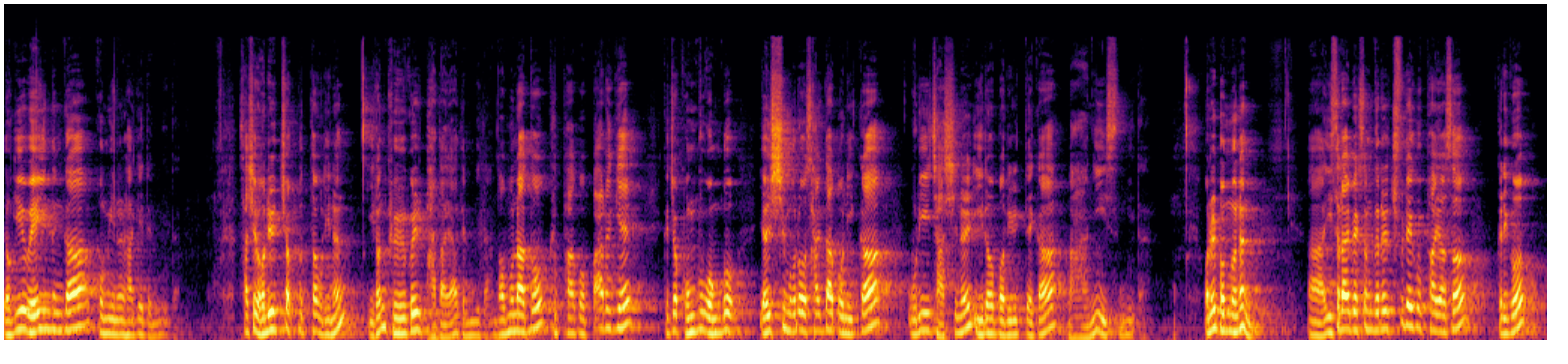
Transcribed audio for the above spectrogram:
여기에 왜 있는가? 고민을 하게 됩니다. 사실 어릴 적부터 우리는 이런 교육을 받아야 됩니다. 너무나도 급하고 빠르게 그저 공부 공부 열심으로 살다 보니까 우리 자신을 잃어버릴 때가 많이 있습니다. 오늘 본문은 아, 이스라엘 백성들을 출애굽하여서 그리고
